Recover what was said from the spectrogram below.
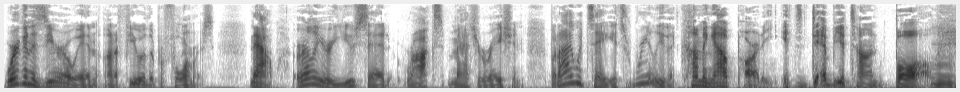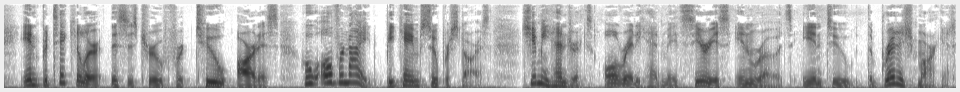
We're going to zero in on a few of the performers. Now, earlier you said rock's maturation, but I would say it's really the coming out party. It's debutante ball. Hmm. In particular, this is true for two artists who overnight became superstars. Jimi Hendrix already had made serious inroads into the British market,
